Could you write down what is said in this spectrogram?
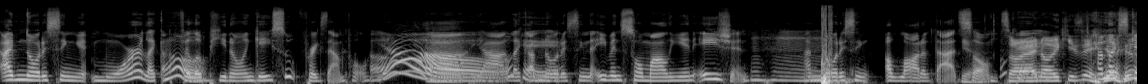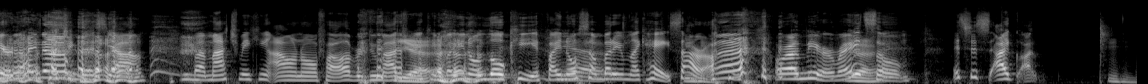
i'm noticing it more like Oh. filipino and Geisu for example Oh, yeah yeah like i'm noticing that even somali and asian Mm-hmm. i'm noticing a lot of that yeah. so Sorry, I know I keep saying. I'm like scared I of know. touching this, yeah. But matchmaking, I don't know if I'll ever do matchmaking. But you know, low key, if I know Yeah. somebody, I'm like, hey, Sarah or Amir, right? Yeah. So it's just I, I Mhm.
